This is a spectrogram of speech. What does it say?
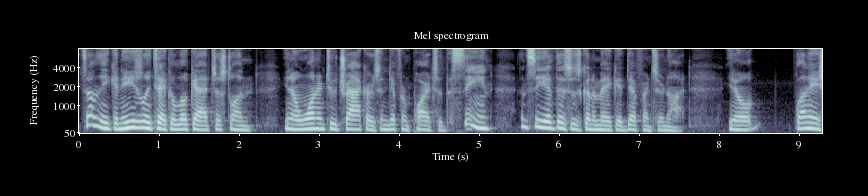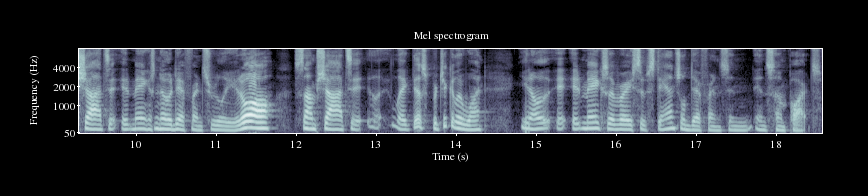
It's something you can easily take a look at just on you know one or two trackers in different parts of the scene and see if this is going to make a difference or not. You know, plenty of shots, it, it makes no difference really at all. some shots, it, like this particular one, you know, it, it, makes a very substantial difference in, in some parts.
